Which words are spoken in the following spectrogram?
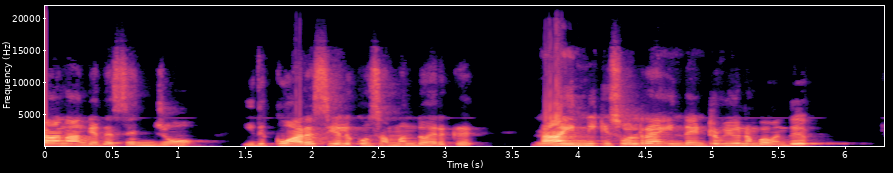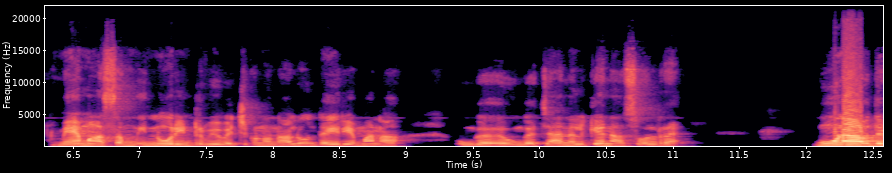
தான் நாங்க இதை செஞ்சோம். இதுக்கும் அரசியலுக்கும் சம்பந்தம் இருக்கு. நான் இன்னைக்கு சொல்றேன் இந்த இன்டர்வியூ நம்ம வந்து மே மாசம் இன்னொரு இன்டர்வியூ வச்சுக்கணும்னாலும் தைரியமா நான் உங்க உங்க சேனலுக்கே நான் சொல்றேன். மூணாவது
